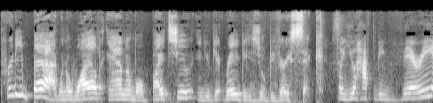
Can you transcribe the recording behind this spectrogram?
pretty bad. When a wild animal bites you and you get rabies, you'll be very sick. So you have to be very,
